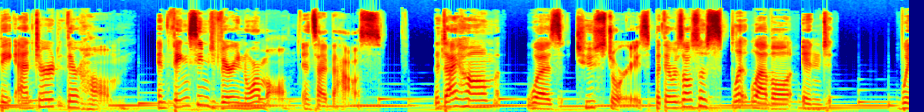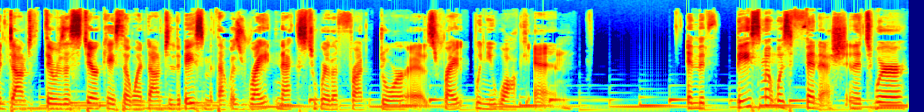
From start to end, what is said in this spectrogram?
They entered their home, and things seemed very normal inside the house. The Dye home was two stories, but there was also split level and went down to, there was a staircase that went down to the basement that was right next to where the front door is, right when you walk in. And the basement was finished, and it's where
